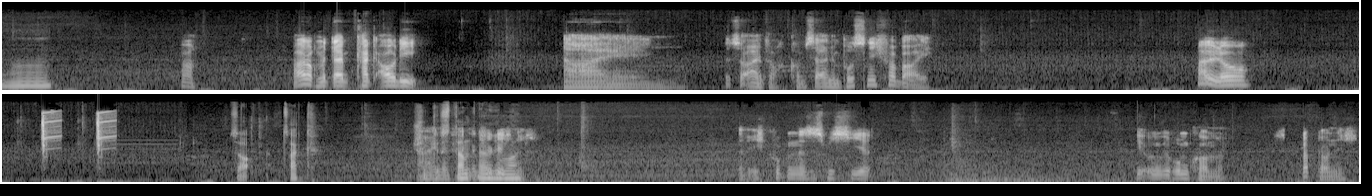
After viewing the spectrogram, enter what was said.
Ja. Fahr doch mit deinem Kack-Audi. Nein. Ist so einfach. Kommst du an dem Bus nicht vorbei. Hallo. So, zack. Schickes das natürlich gemacht. Darf ich gucken, dass ich mich hier hier irgendwie rumkomme? Das klappt doch nicht.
